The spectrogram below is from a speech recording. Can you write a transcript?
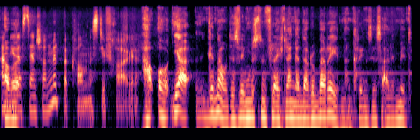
Haben Aber, die das denn schon mitbekommen, ist die Frage. Oh, ja, genau. Deswegen müssen wir vielleicht länger darüber reden. Dann kriegen Sie es alle mit.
